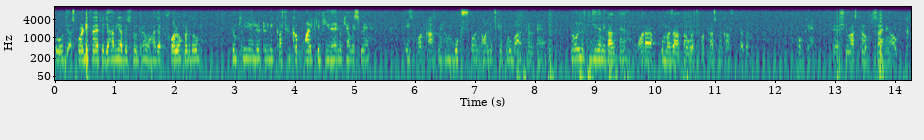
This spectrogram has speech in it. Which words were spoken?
तो स्पॉटीफाई पे जहाँ भी आप सुन रहे हो, वहाँ जाकर फॉलो कर दो, क्योंकि ये लिटरली काफ़ी कमाल की चीज़ है, क्योंकि हम इसमें, इस पॉडकास्ट में हम बुक्स और नॉलेज के थ्रू बात करते हैं। नॉलेज की चीज़ें निकालते हैं, और आपको मज़ा आता होगा इस पॉडकास्ट में काफ़ी ज़्यादा। ओके जय श्रीवास्तव साइनिंग आउट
